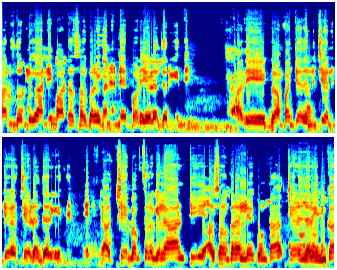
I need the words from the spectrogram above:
మరుగుదొడ్లు కానీ వాటర్ సౌకర్యం కానీ అన్ని ఏర్పాటు చేయడం జరిగింది. అది గ్రామ పంచాయతీ నుంచి చేయడం జరిగింది. వచ్చే భక్తులకు ఎలాంటి అసౌకర్యాలు లేకుండా చేయడం జరిగింది. ఇంకా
